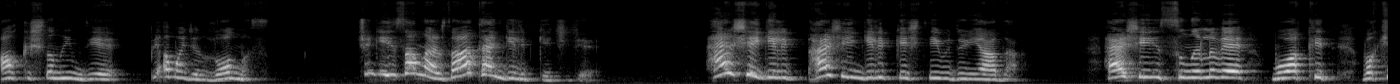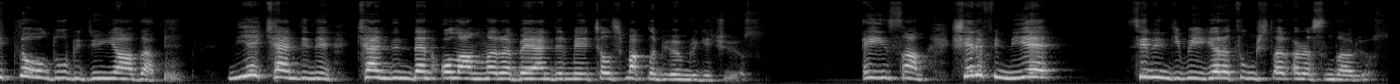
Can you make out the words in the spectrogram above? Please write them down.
alkışlanayım diye bir amacınız olmasın. Çünkü insanlar zaten gelip geçici. Her şey gelip her şeyin gelip geçtiği bir dünyada. Her şeyin sınırlı ve muvakkit, vakitli olduğu bir dünyada niye kendini kendinden olanlara beğendirmeye çalışmakla bir ömrü geçiriyorsun? Ey insan, şerefi niye senin gibi yaratılmışlar arasında arıyorsun?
